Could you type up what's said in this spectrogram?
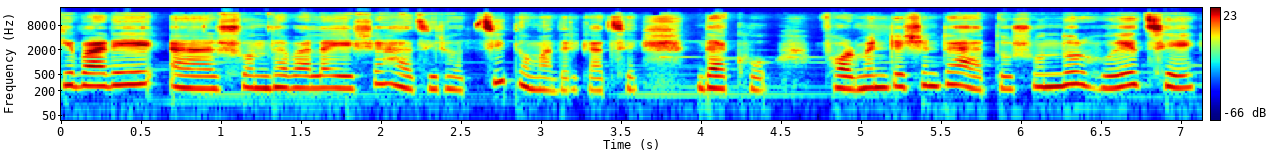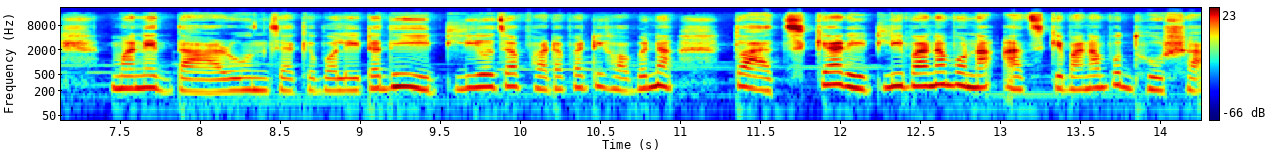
একেবারে সন্ধ্যাবেলায় এসে হাজির হচ্ছি তোমাদের কাছে। দেখো ফরমেন্টেশনটা এত সুন্দর হয়েছে মানে দারুণ যাকে বলে। এটা দিয়ে ইডলিও যা ফাটাফাটি হবে না, তো আজকে আর ইডলি বানাবো না, আজকে বানাবো ধোসা।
